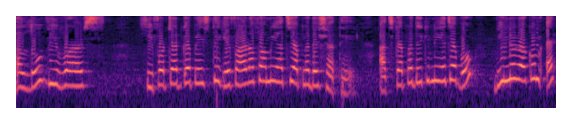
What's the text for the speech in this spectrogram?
Hello viewers C four Chatga page থেকে ফারানাফ আমি আছি আপনাদের সাথে। আজকে আপনাদেরকে নিয়ে যাব ভিন্ন রকম এক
